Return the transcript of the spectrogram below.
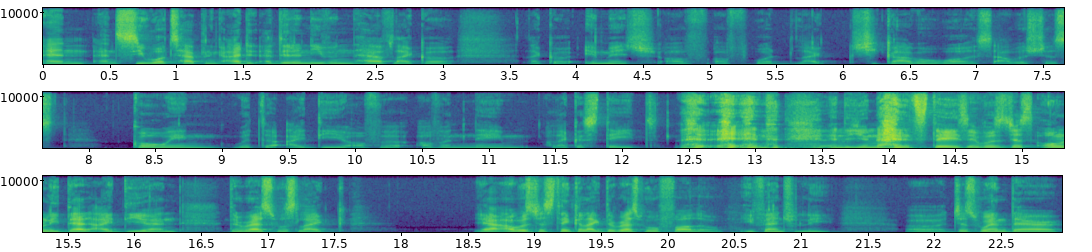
and and see what's happening i did i didn't even have like a like a image of of what like chicago was i was just going with the idea of a of a name like a state in in the United States. It was just only that idea, and the rest was like, yeah, I was just thinking like the rest will follow eventually. Uh, just went there.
